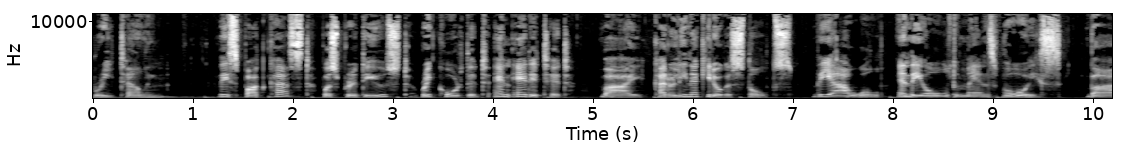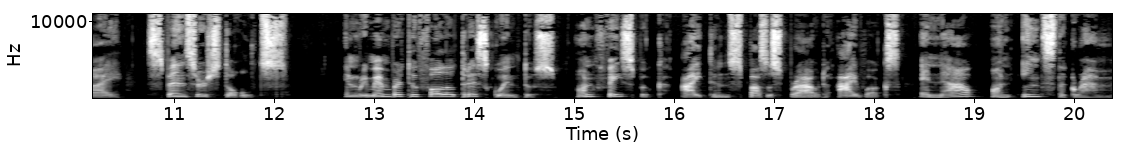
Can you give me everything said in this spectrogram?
retelling. This podcast was produced, recorded, and edited by Carolina Quiroga Stoltz, The Owl, and the Old Man's Voice by Spencer Stoltz. And remember to follow Tres Cuentos on Facebook, iTunes, Buzzsprout, iVoox, and now on Instagram.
